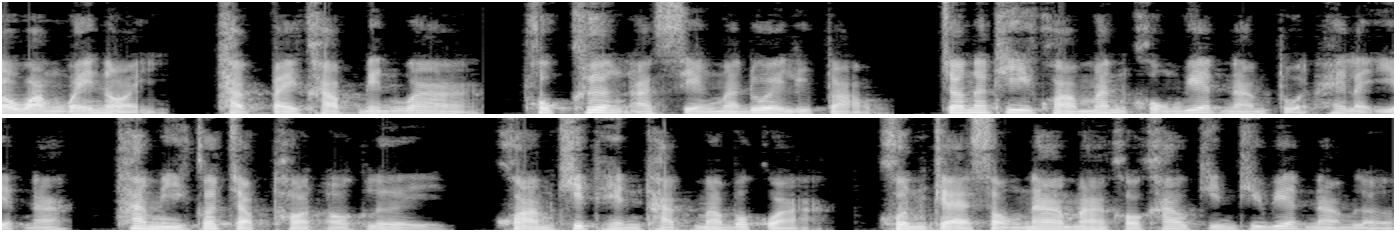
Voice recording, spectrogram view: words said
ระวังไว้หน่อย ถัดไปครับเม้นว่าพกเครื่องอัดเสียงมาด้วยหรือเปล่า เจ้าหน้าที่ความมั่นคงเวียดนามตรวจให้ละเอียดนะ ถ้ามีก็จับถอดออกเลย ความคิดเห็นถัดมาบอกว่า คนแก่สองหน้ามาขอข้าวกินที่เวียดนามเหรอ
